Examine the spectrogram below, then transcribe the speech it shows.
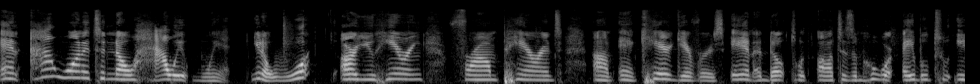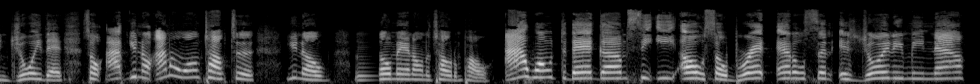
And I wanted to know how it went. You know, what are you hearing from parents um, and caregivers and adults with autism who were able to enjoy that? So I, you know, I don't want to talk to, you know, low man on the totem pole. I want the dadgum CEO. So Brett Edelson is joining me now.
